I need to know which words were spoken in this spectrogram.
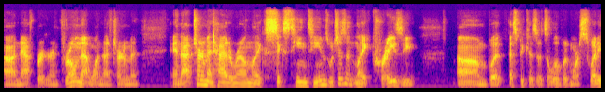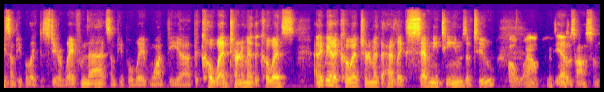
uh, Nafburger, and Throne that won that tournament. And that tournament had around like 16 teams, which isn't like crazy, um, but that's because it's a little bit more sweaty. Some people like to steer away from that. Some people want the uh, the co-ed tournament. The co-eds, I think we had a co-ed tournament that had like 70 teams of two. Oh wow! That's yeah, awesome. it was awesome.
